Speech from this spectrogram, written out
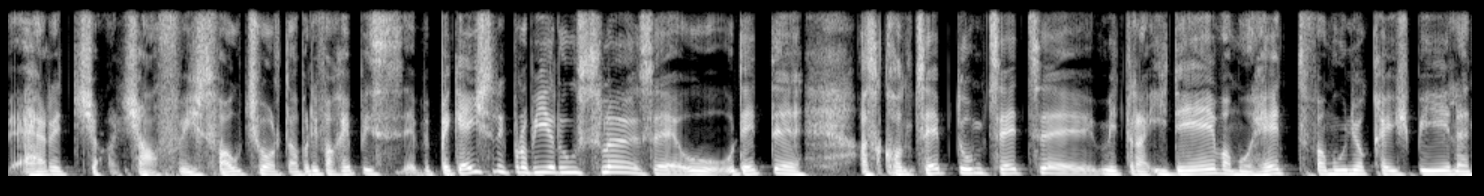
Herren schaffen ist das falsche Wort, aber einfach etwas Begeisterung probieren auszulösen und, und dort äh, als Konzept umzusetzen mit einer Idee, die man hat vom Unihockey spielen,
